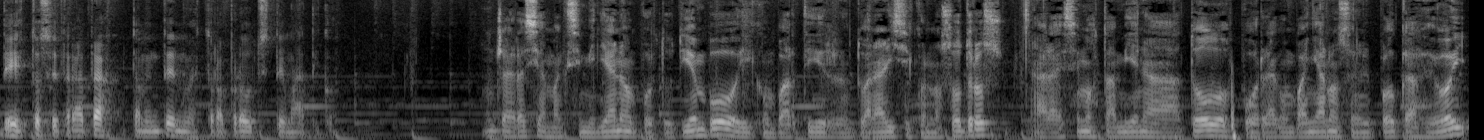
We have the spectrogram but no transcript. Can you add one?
De esto se trata justamente nuestro approach temático. Muchas gracias Maximiliano por tu tiempo y compartir tu análisis con nosotros. Agradecemos también a todos por acompañarnos en el podcast de hoy.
